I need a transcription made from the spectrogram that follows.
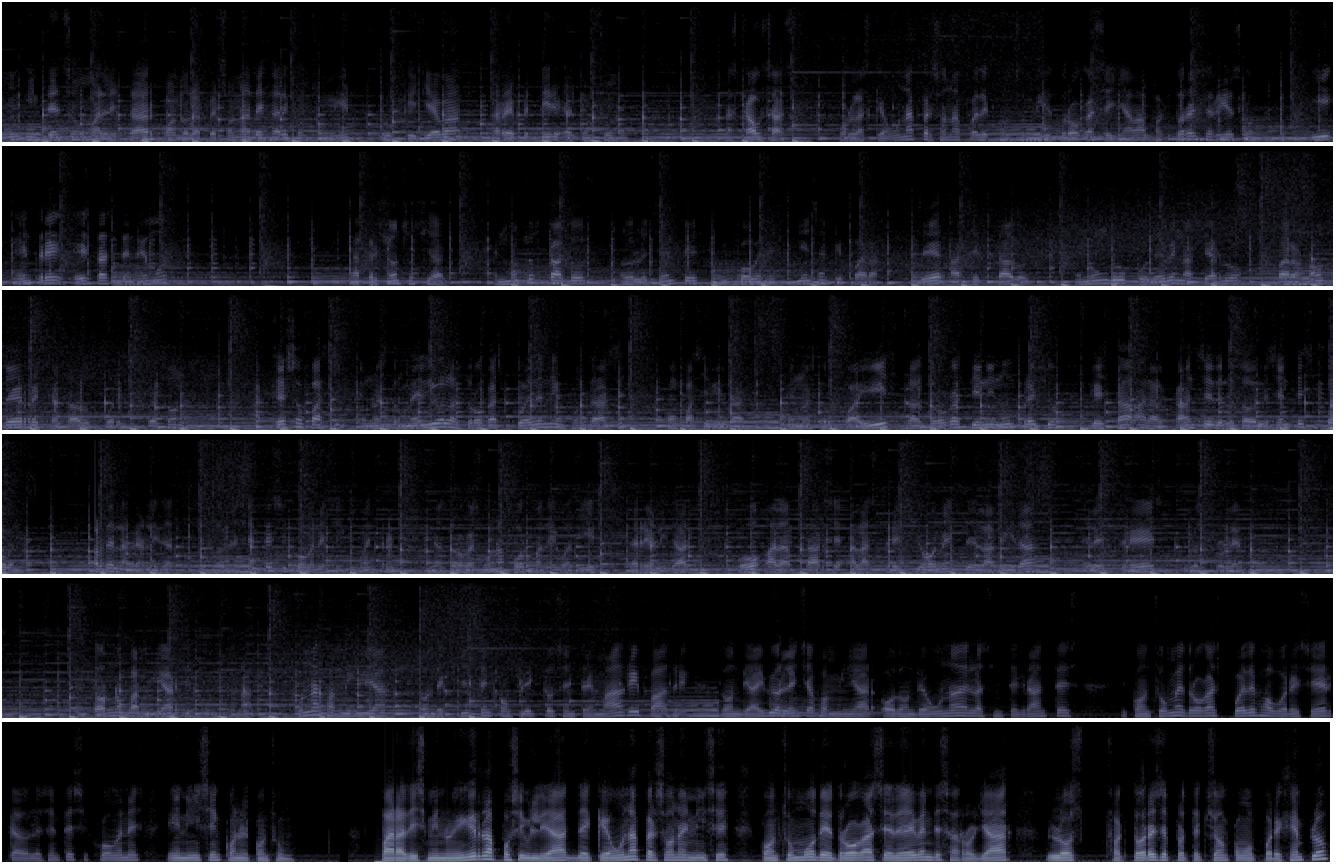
un intenso malestar cuando la persona deja de consumir lo que lleva a repetir el consumo. Las causas por las que una persona puede consumir drogas se llaman factores de riesgo y entre estas tenemos la presión social. En muchos casos, adolescentes y jóvenes piensan que para ser aceptados en un grupo deben hacerlo para no ser rechazados por esas personas. Acceso fácil. En nuestro medio las drogas pueden encontrarse con facilidad. En nuestro país las drogas tienen un precio que está al alcance de los adolescentes y jóvenes. Parte de la realidad. Los adolescentes y jóvenes encuentran en las drogas una forma de evadir la realidad o adaptarse a las presiones de la vida, el estrés y los problemas. Entorno familiar disfuncional. Una familia donde existen conflictos entre madre y padre, donde hay violencia familiar o donde una de las integrantes consume drogas puede favorecer que adolescentes y jóvenes inicien con el consumo. Para disminuir la posibilidad de que una persona inicie consumo de drogas se deben desarrollar los factores de protección como por ejemplo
